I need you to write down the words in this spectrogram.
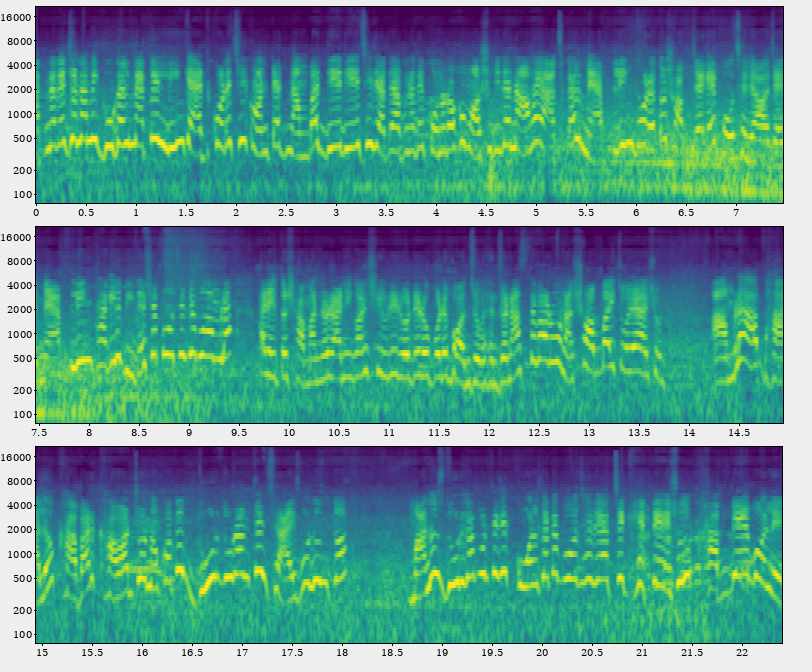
আপনাদের জন্য আমি গুগল ম্যাপের লিঙ্ক অ্যাড করেছি কন্ট্যাক্ট নাম্বার দিয়ে দিয়েছি যাতে আপনাদের কোনো রকম অসুবিধা না হয়। আজকাল ম্যাপ লিঙ্ক ধরে তো সব জায়গায় পৌঁছে যাওয়া যায়। ম্যাপ লিঙ্ক থাকলে বিদেশে পৌঁছে যাব আমরা। আর এই তো সামান্য রানীগঞ্জ শিউরি রোডের ওপরে পঞ্চব্যঞ্জন আসতে পারব না। সবাই চলে আসুন। আমরা ভালো খাবার খাওয়ার জন্য কত দূর দূরান্তে যাই বলুন তো? মানুষ দুর্গাপুর থেকে কলকাতা পৌঁছে যাচ্ছে খেতে। শুধু খাবে বলে।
